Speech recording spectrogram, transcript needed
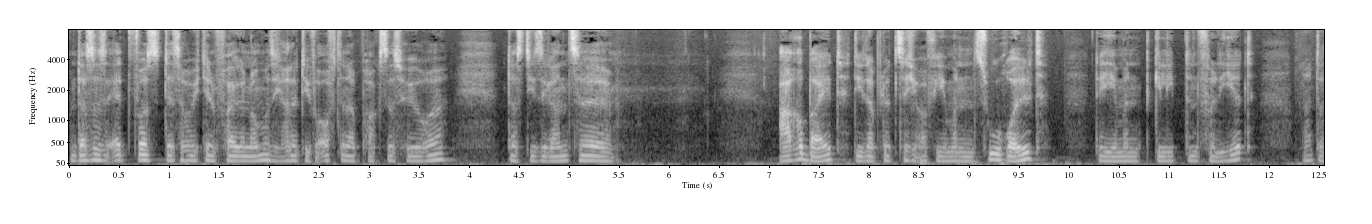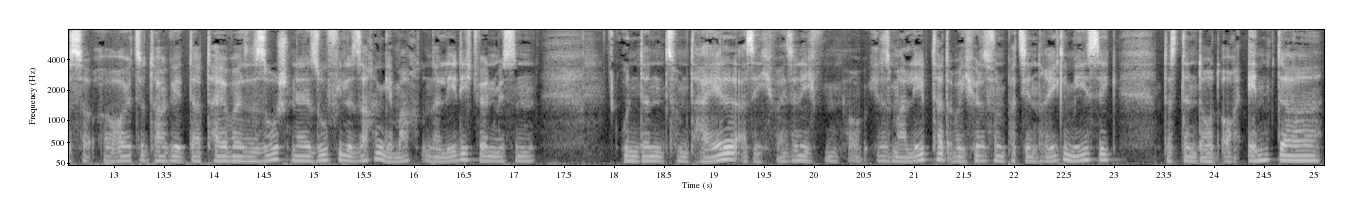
Und das ist etwas, deshalb habe ich den Fall genommen, was ich relativ oft in der Praxis höre, dass diese ganze Arbeit, die da plötzlich auf jemanden zurollt, der jemand Geliebten verliert, ne, dass heutzutage da teilweise so schnell so viele Sachen gemacht und erledigt werden müssen und dann zum Teil, also ich weiß ja nicht, ob ihr das mal erlebt habt, aber ich höre das von Patienten regelmäßig, dass dann dort auch Ämter,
